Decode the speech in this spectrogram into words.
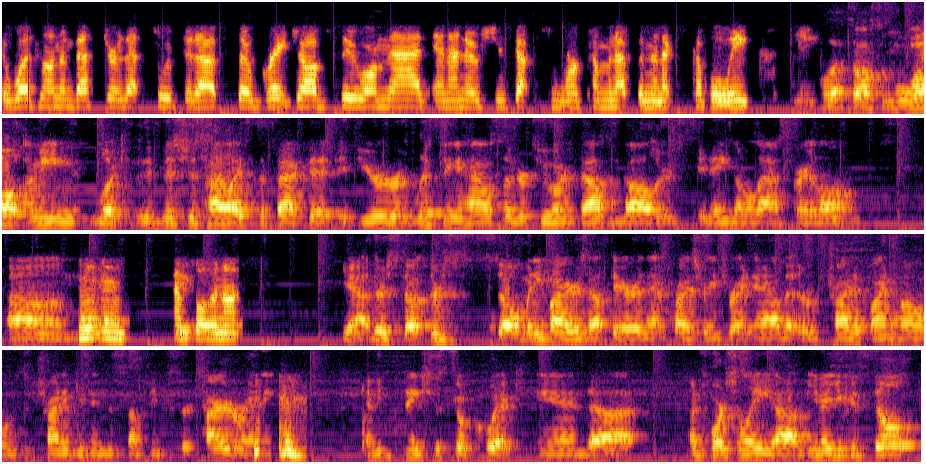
it was not an investor that swooped it up. So great job, Sue, on that. And I know she's got some more coming up in the next couple of weeks. Well, that's awesome. Well, I mean, look, this just highlights the fact that if you're listing a house under two hundred thousand dollars, it ain't gonna last very long. Um, Mm-mm, absolutely not. Yeah, there's so, there's so many buyers out there in that price range right now that are trying to find homes and trying to get into something because they're tired of renting, and these things just go quick. And uh, unfortunately, um, you know, you can still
